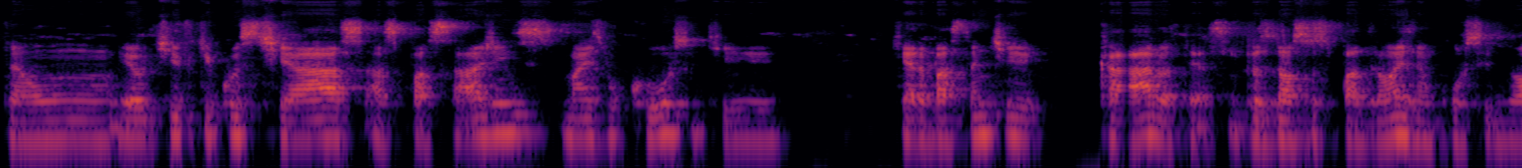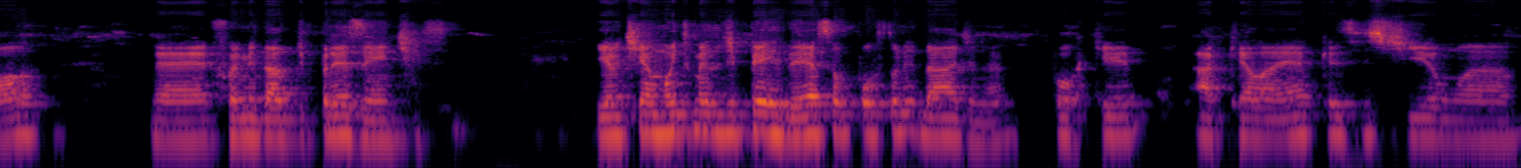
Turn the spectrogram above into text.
Então, eu tive que custear as, as passagens, mais o curso, que que era bastante caro até assim para os nossos padrões, né, um curso de dólar, é, foi me dado de presente. Assim. E eu tinha muito medo de perder essa oportunidade, né? Porque aquela época existia uma,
